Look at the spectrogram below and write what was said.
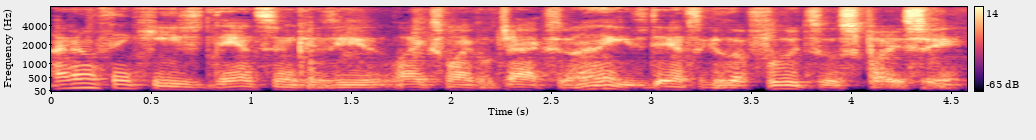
I don't think he's dancing because he likes Michael Jackson. I think he's dancing because the food's so spicy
